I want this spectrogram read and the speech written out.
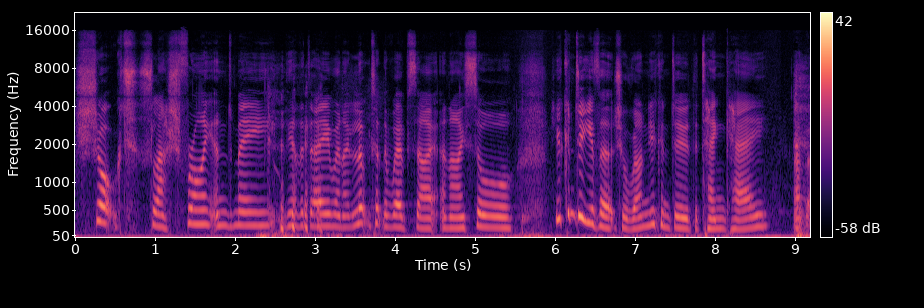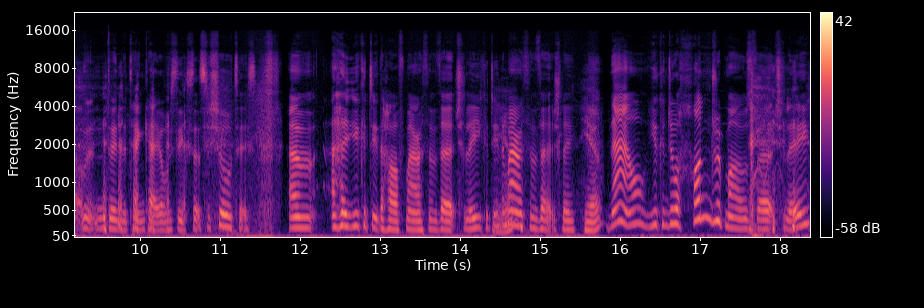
shocked slash frightened me the other day when I looked at the website and I saw you can do your virtual run, you can do the 10k. I'm doing the 10k obviously because that's the shortest. Um, you could do the half marathon virtually. You could do the marathon virtually. Yeah. Now you can do 100 miles virtually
